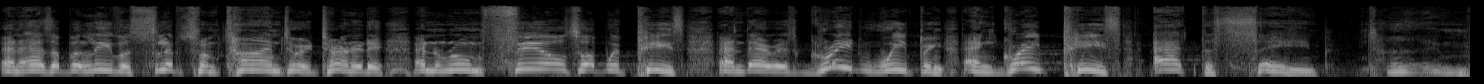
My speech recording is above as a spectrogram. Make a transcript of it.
and as a believer slips from time to eternity, and the room fills up with peace, and there is great weeping and great peace at the same time.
